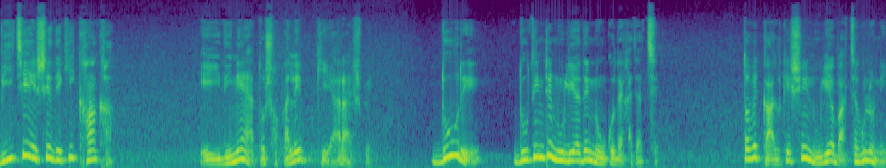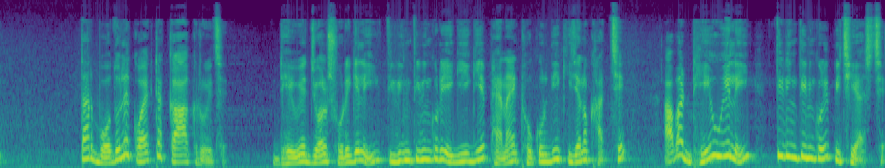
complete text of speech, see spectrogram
বিচে এসে দেখি খাঁ খাঁ। এই দিনে এত সকালে কে আর আসবে? দূরে দু তিনটে নুলিয়াদের নৌকো দেখা যাচ্ছে। তবে কালকে সেই নুলিয়া বাচ্চাগুলো নেই। তার বদলে কয়েকটা কাক রয়েছে। ঢেউয়ের জল সরে গেলেই তিড়িং তিড়িং করে এগিয়ে গিয়ে ফেনায় ঠোকর দিয়ে কি যেন খাচ্ছে, আবার ঢেউ এলেই তিড়িং তিড়িং করে পিছিয়ে আসছে।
